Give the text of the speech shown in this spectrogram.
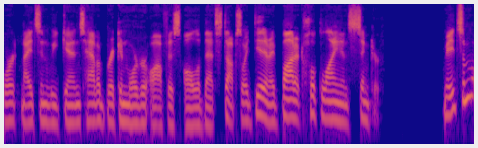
work nights and weekends, have a brick and mortar office, all of that stuff. So I did it. I bought it hook, line, and sinker. Made some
